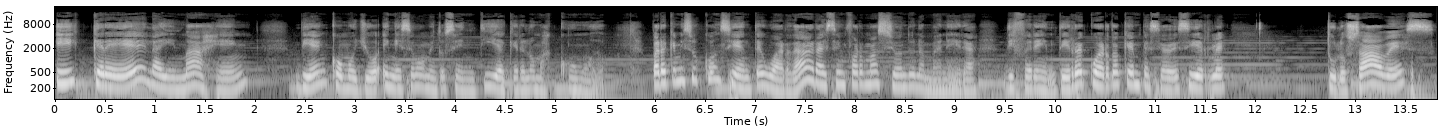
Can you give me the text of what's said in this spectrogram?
Y creé la imagen bien como yo en ese momento sentía que era lo más cómodo, para que mi subconsciente guardara esa información de una manera diferente. Y recuerdo que empecé a decirle, tú lo sabes,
